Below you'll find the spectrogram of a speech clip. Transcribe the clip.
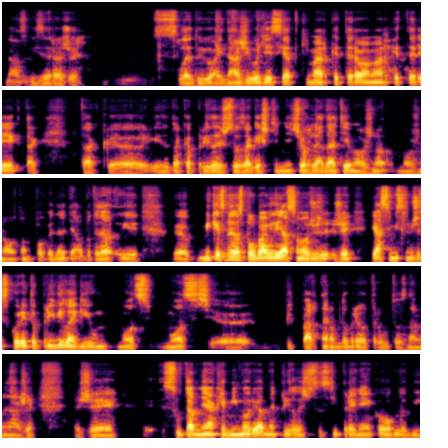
nás vyzerá, že sledujú aj naživo desiatky marketerov a marketeriek, tak, tak e, je to taká príležitosť, ak ešte niečo hľadáte, možno, možno o tom povedať. Alebo teda je, e, my keď sme sa spolu bavili, ja som hovoril, že, že ja si myslím, že skôr je to privilegium môcť, môcť e, byť partnerom dobrého trhu. To znamená, že, že sú tam nejaké mimoriadne príležitosti pre niekoho, kto by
